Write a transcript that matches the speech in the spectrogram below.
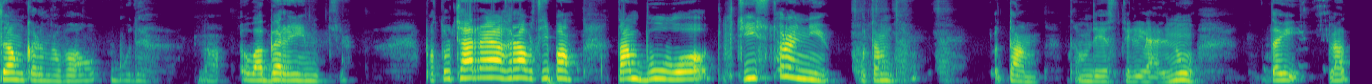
там карнавал буде на лабіринті. Потім вчора я грав, типа, там було в тій стороні, о, там, там, там, де я стріляю. Ну, та, на-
